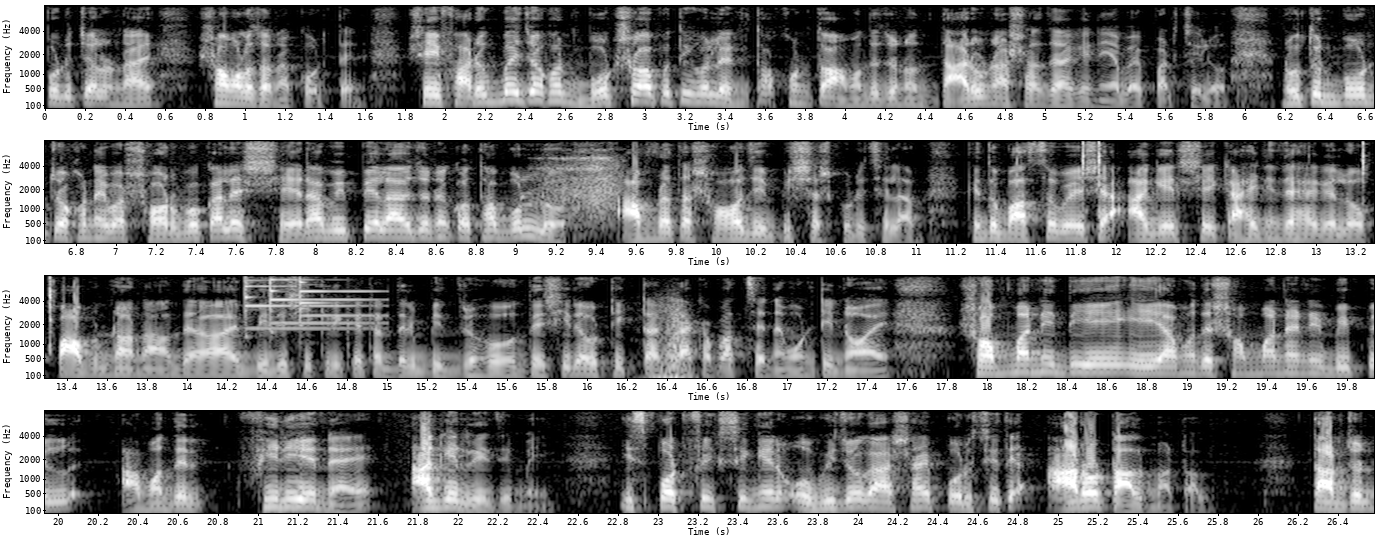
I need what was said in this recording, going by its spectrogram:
পরিচালনায় সমালোচনা করতেন। সেই ফারুক ভাই যখন বোর্ড সভাপতি হলেন, তখন তো আমাদের জন্য দারুণ আশা জাগে নেওয়া ব্যাপার ছিল। নতুন বোর্ড যখন এবার সর্বকালের সেরা বিপিএল আয়োজনের কথা বলল, আমরা তা সহজেই বিশ্বাস করেছিলাম। কিন্তু বাস্তবে এসে আগের সেই কাহিনী দেখা গেল, পাবনা না দেওয়ায় বিদেশি ক্রিকেটারদের বিদ্রোহ, দেশিরাও ঠিকঠাক টাকা পাচ্ছেন এমনটি নয়। সম্মানী দিয়ে এই আমাদের সম্মানহানির বিপিএল আমাদের ফিরিয়ে নেয় আগের রেজিমেই। স্পট ফিক্সিংয়ের অভিযোগ আসায় পরিস্থিতি আরও টালমাটাল। তার জন্য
